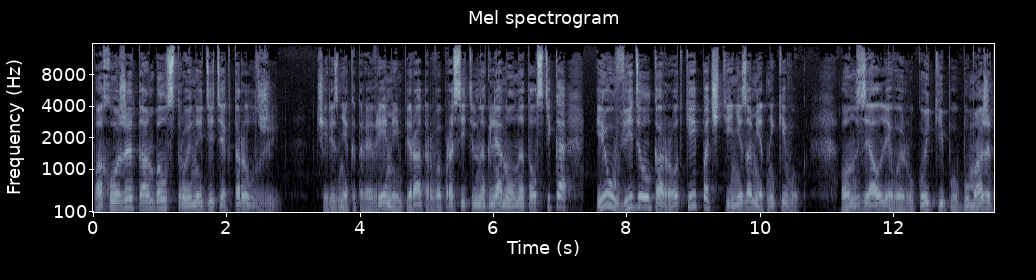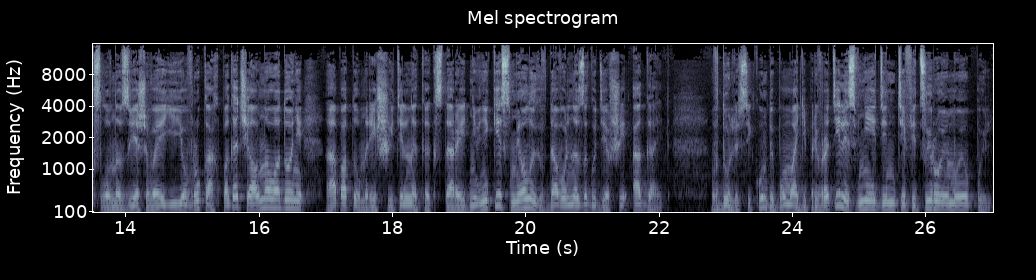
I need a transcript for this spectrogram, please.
Похоже, там был встроенный детектор лжи. Через некоторое время император вопросительно глянул на толстяка и увидел короткий, почти незаметный кивок. Он взял левой рукой кипу бумажек, словно взвешивая ее в руках, покачал на ладони, а потом решительно, как старые дневники, смел их в довольно загудевший агайт. В долю секунды бумаги превратились в неидентифицируемую пыль.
